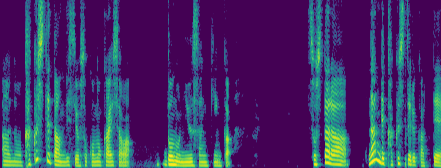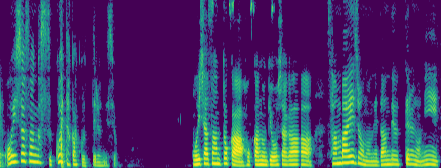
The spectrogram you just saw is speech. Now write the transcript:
あの、隠してたんですよ、そこの会社は。どの乳酸菌か。そしたら、なんで隠してるかって、お医者さんがすっごい高く売ってるんですよ。お医者さんとか他の業者が3倍以上の値段で売ってるのに、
